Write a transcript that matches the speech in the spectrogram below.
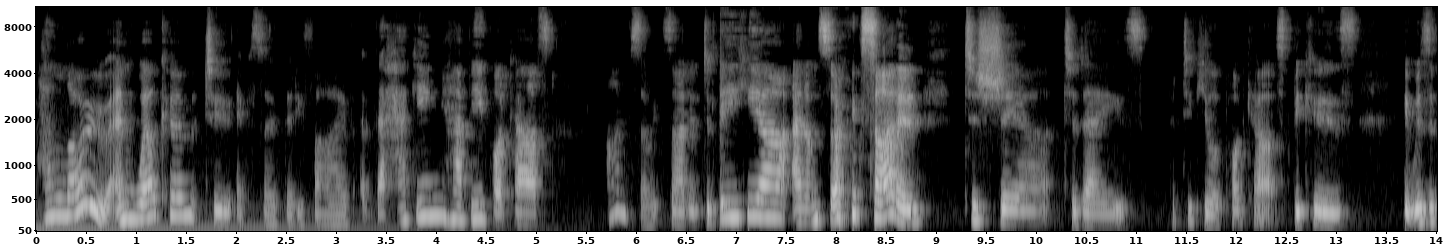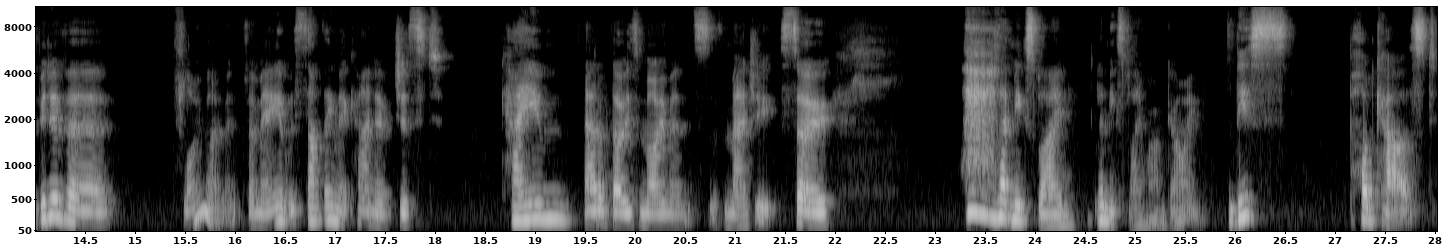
Hello, and welcome to episode 35 of the Hacking Happy podcast. I'm so excited to be here, and I'm so excited to share today's particular podcast because it was a bit of a flow moment for me. It was something that kind of just came out of those moments of magic. So let me explain. Let me explain where I'm going. This podcast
